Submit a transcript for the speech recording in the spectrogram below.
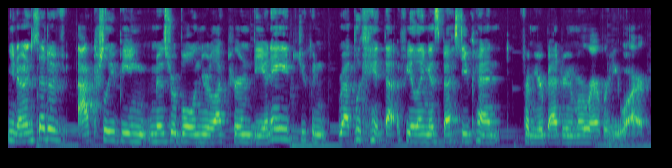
You know, instead of actually being miserable in your lecture in B&H, you can replicate that feeling as best you can from your bedroom or wherever you are.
